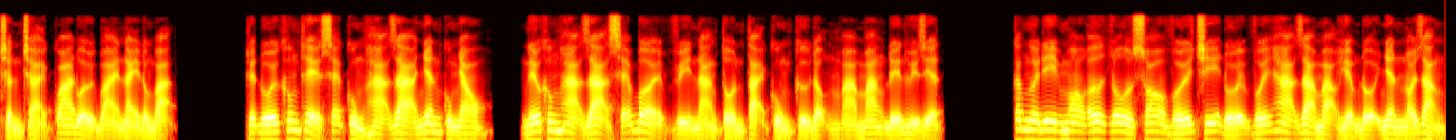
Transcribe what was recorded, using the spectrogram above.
trần trải qua đuổi bài này đồng bạn. Tuyệt đối không thể sẽ cùng hạ dạ nhân cùng nhau, nếu không hạ dạ sẽ bởi vì nàng tồn tại cùng cử động mà mang đến hủy diệt. Các ngươi đi mo euro so với chỉ đối với hạ giả mạo hiểm đội nhân nói rằng,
